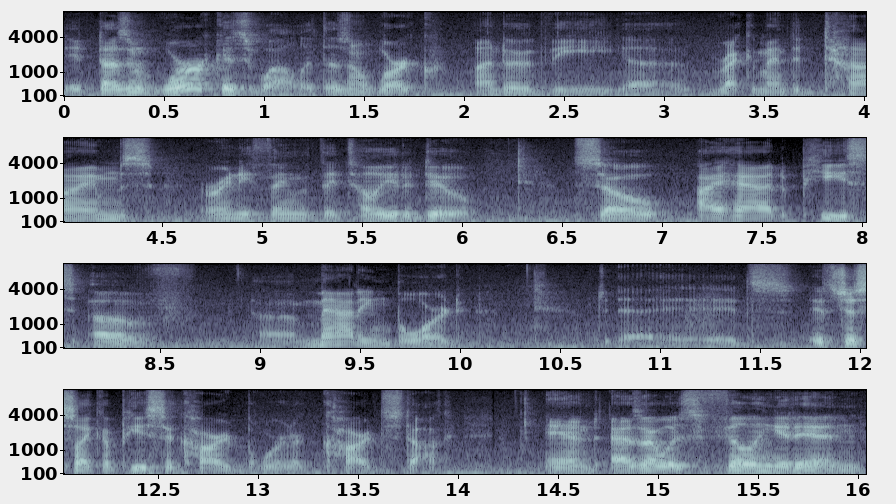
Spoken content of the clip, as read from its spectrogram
it doesn't work as well. It doesn't work under the uh, recommended times or anything that they tell you to do. So I had a piece of uh, matting board. Uh, it's, it's just like a piece of cardboard or cardstock. And as I was filling it in,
